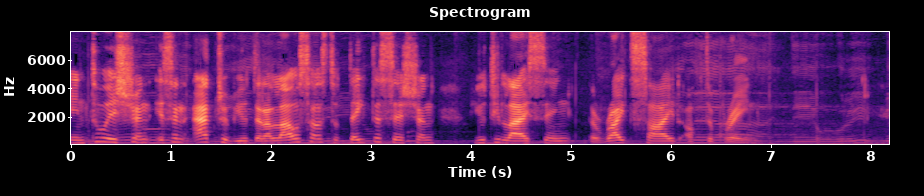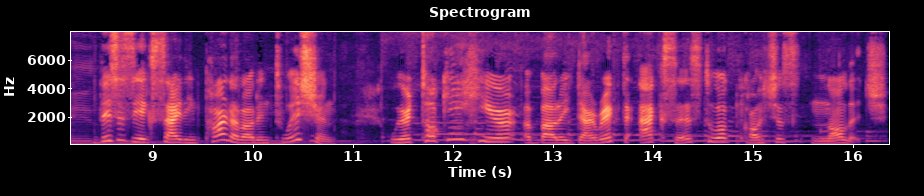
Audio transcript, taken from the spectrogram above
intuition is an attribute that allows us to take decision utilizing the right side of the brain. This is the exciting part about intuition. We are talking here about a direct access to a conscious knowledge.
